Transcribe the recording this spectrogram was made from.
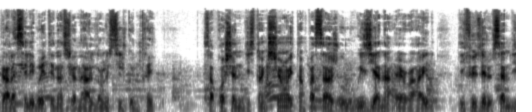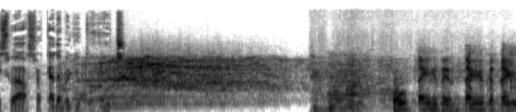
vers la célébrité nationale dans le style country. Sa prochaine distinction est un passage au Louisiana Air Ride, diffusé le samedi soir sur KWKH. Oh baby, baby, baby, baby,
